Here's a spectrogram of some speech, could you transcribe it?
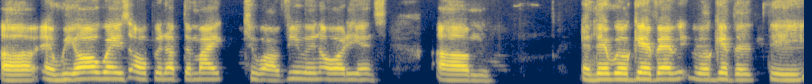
Uh, and we always open up the mic to our viewing audience. Um, and then we'll give every we'll give the the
